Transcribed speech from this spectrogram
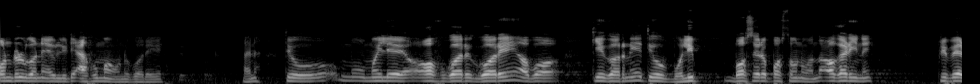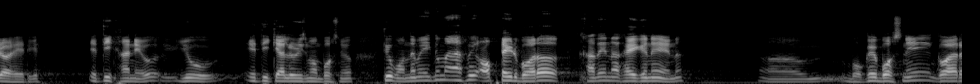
कन्ट्रोल गर्ने एबिलिटी आफूमा हुनु पऱ्यो। कि होइन? त्यो मैले अफ गरे गरेँ अब के गर्ने त्यो भोलि बसेर पस्ताउनुभन्दा अगाडि नै प्रिपेयर अहेड के यति खाने हो यो यति क्यालोरिजमा बस्ने हो। त्यो भन्दामा एकदमै आफै अपटाइट भएर खाँदै नखाइकनै होइन? भोकै बस्ने गएर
